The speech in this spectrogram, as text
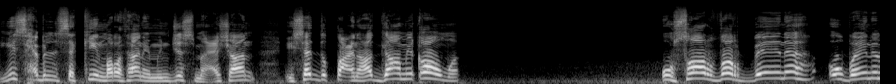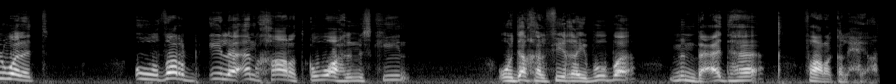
يسحب السكين مرة ثانية من جسمه عشان يسد الطعنات قام يقاومه وصار ضرب بينه وبين الولد وضرب إلى أن خارت قواه المسكين ودخل في غيبوبة من بعدها فارق الحياة.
